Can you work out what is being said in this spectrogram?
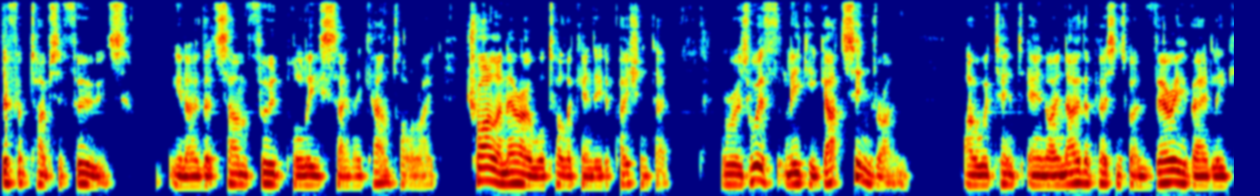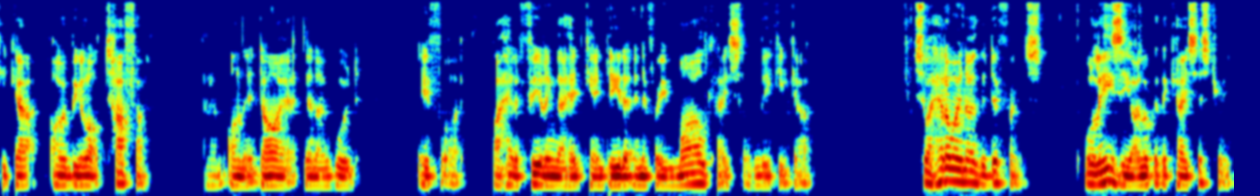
different types of foods, you know, that some food police say they can't tolerate. Trial and error will tell the candida patient that. Whereas with leaky gut syndrome, I would tend to, and I know the person's got very bad leaky gut, I would be a lot tougher um, on their diet than I would if I, I had a feeling they had candida in a very mild case of leaky gut. So, how do I know the difference? Well, easy. I look at the case history.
